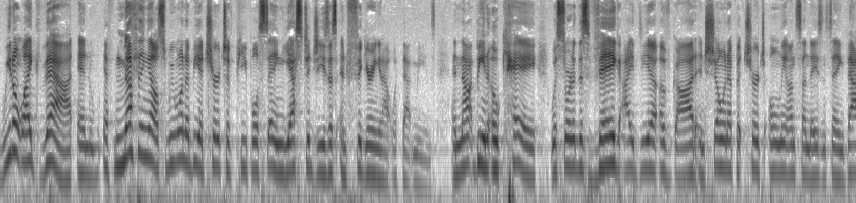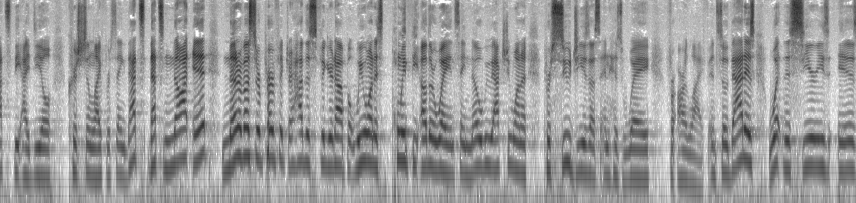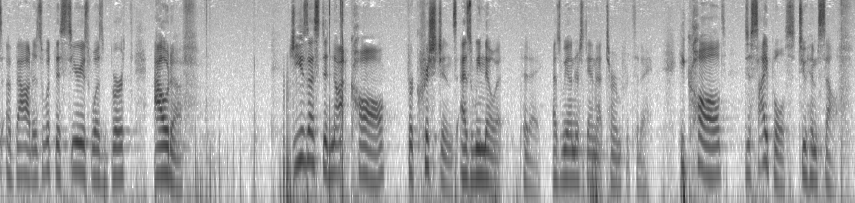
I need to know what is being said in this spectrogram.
we don't like that. And if nothing else, we want to be a church of people saying yes to Jesus and figuring it out what that means. And not being okay with sort of this vague idea of God and showing up at church only on Sundays and saying that's the ideal Christian life. We're saying that's, that's not it. None of us are perfect or have this figured out, but we want to point the other way and say, no, we actually want to pursue Jesus and his way for our life. And so that is what this series is about, is what this series was birthed out of. Jesus did not call for Christians as we know it today, as we understand that term for today. He called disciples to himself.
